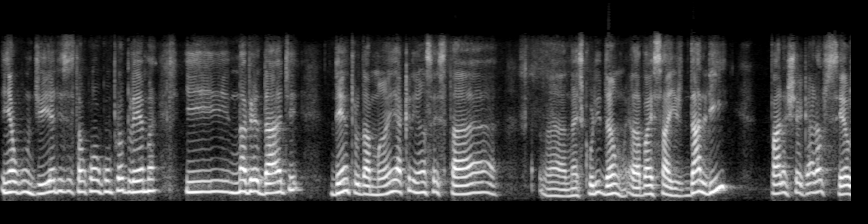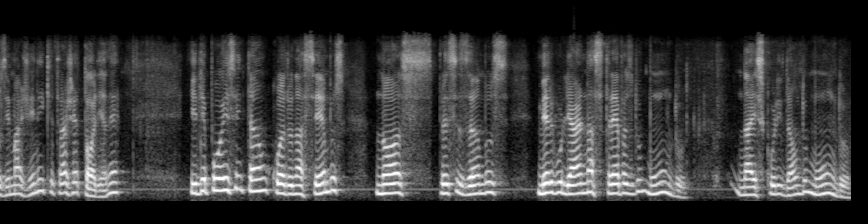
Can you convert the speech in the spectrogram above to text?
em algum dia eles estão com algum problema e, na verdade, dentro da mãe a criança está na, na escuridão. Ela vai sair dali para chegar aos céus. Imaginem que trajetória, né? E depois, então, quando nascemos, nós precisamos mergulhar nas trevas do mundo, na escuridão do mundo.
